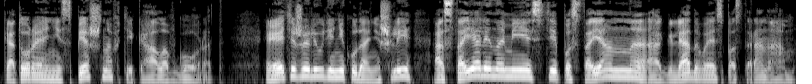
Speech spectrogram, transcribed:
которая неспешно втекала в город. Эти же люди никуда не шли, а стояли на месте, постоянно оглядываясь по сторонам.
